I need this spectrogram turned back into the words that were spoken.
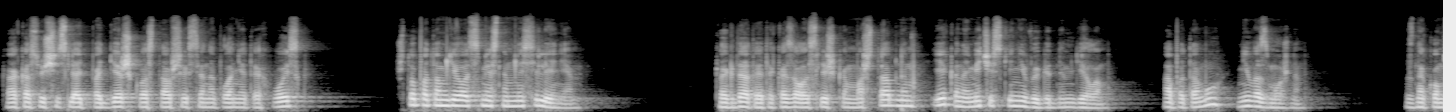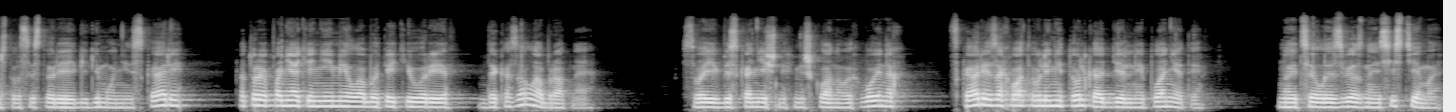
Как осуществлять поддержку оставшихся на планетах войск? Что потом делать с местным населением? Когда-то это казалось слишком масштабным и экономически невыгодным делом, а потому невозможным. Знакомство с историей гегемонии Скари, которое понятия не имело об этой теории, доказало обратное. В своих бесконечных межклановых войнах Скари захватывали не только отдельные планеты, но и целые звездные системы,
